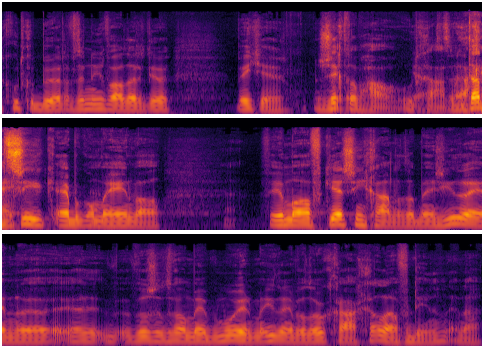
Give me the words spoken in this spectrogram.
goed gebeurt. Of in ieder geval dat ik er een beetje zicht op hou hoe het Ja, gaat. dat En dat zie ik, heb ik om me heen wel. Helemaal verkeerd zien gaan. Dat opeens iedereen eh, eh, wil zich er wel mee bemoeien. Maar iedereen wil er ook graag geld aan verdienen. En dan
